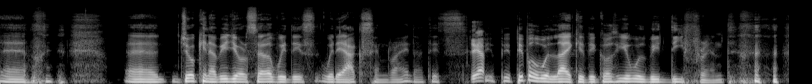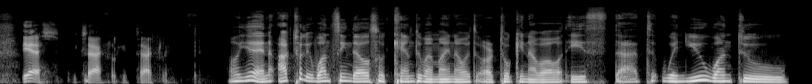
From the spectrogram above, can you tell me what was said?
uh, uh, joking a bit yourself with this with the accent, right? That it's yeah. P- people will like it because you will be different. yes, exactly, exactly. Oh yeah, and actually, one thing that also came to my mind now we are talking about is that when you want to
